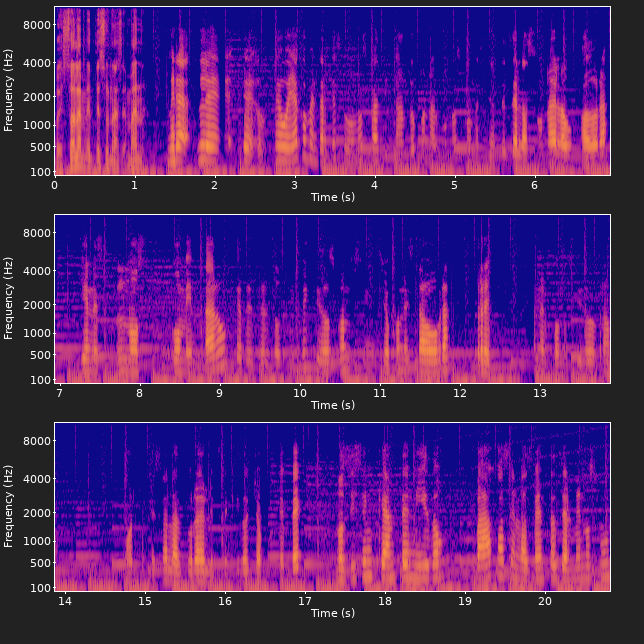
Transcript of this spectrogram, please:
pues solamente es una semana. Mira, le, te, te, voy a comentar que estuvimos platicando con algunos comerciantes de la zona de la bufadora, quienes nos comentaron que desde el 2022 cuando se inició con esta obra, en el conocido gran muerto que es a la altura del exequido Chapultepec, nos dicen que han tenido bajas en las ventas de al menos un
